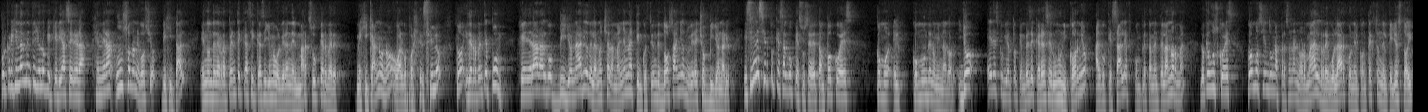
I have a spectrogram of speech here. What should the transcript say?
Porque originalmente yo lo que quería hacer era generar un solo negocio digital en donde de repente casi casi yo me volviera en el Mark Zuckerberg mexicano, ¿no? O algo por el estilo, ¿no? Y de repente, ¡pum! Generar algo billonario de la noche a la mañana que en cuestión de dos años me hubiera hecho billonario. Y si bien es cierto que es algo que sucede, tampoco es como el común denominador. Yo he descubierto que en vez de querer ser un unicornio, algo que sale completamente de la norma, lo que busco es cómo siendo una persona normal, regular, con el contexto en el que yo estoy,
